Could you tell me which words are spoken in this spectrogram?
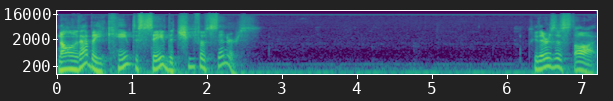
Not only that, but He came to save the chief of sinners. See, there's this thought.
